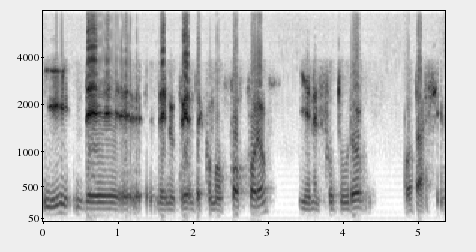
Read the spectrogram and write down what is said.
y de, nutrientes como fósforo y en el futuro potasio.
